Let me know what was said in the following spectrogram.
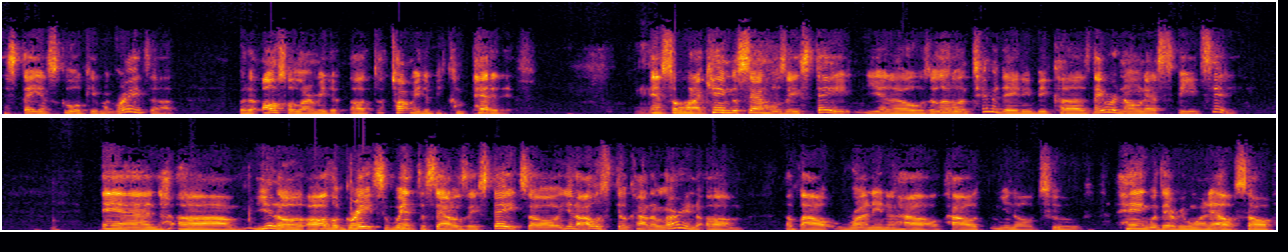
and stay in school, keep my grades up, but it also learned me to uh, taught me to be competitive. And so when I came to San Jose State, you know, it was a little intimidating because they were known as Speed City. And, um, you know, all the greats went to San Jose State. So, you know, I was still kind of learning um, about running and how, how, you know, to hang with everyone else. So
